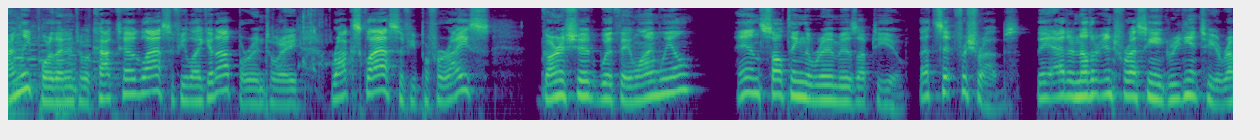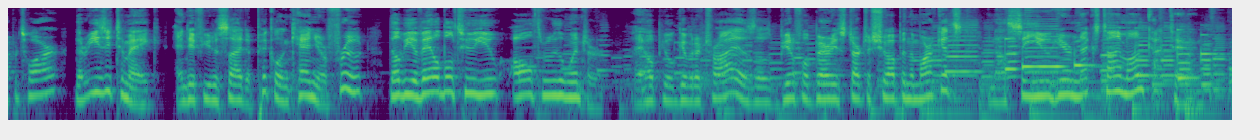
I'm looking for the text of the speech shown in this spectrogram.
Finally, pour that into a cocktail glass if you like it up, or into a rocks glass if you prefer ice. Garnish it with a lime wheel, and salting the rim is up to you. That's it for shrubs. They add another interesting ingredient to your repertoire. They're easy to make, and if you decide to pickle and can your fruit, they'll be available to you all through the winter. I hope you'll give it a try as those beautiful berries start to show up in the markets, and I'll see you here next time on Cocktailing.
